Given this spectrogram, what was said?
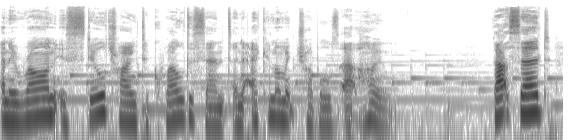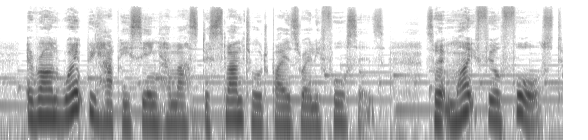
and Iran is still trying to quell dissent and economic troubles at home. That said, Iran won't be happy seeing Hamas dismantled by Israeli forces, so it might feel forced,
